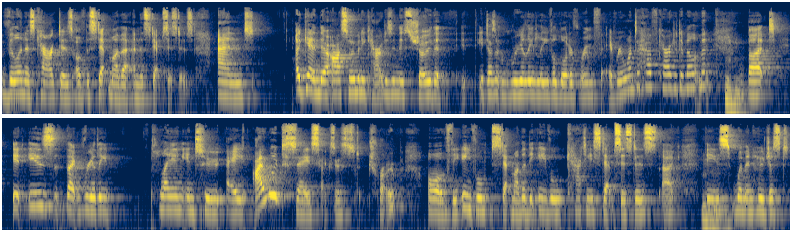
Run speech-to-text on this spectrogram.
villainous characters of the stepmother and the stepsisters, and again, there are so many characters in this show that it, it doesn't really leave a lot of room for everyone to have character development, mm-hmm. but it is like really playing into a, I would say, sexist trope of the evil stepmother, the evil catty stepsisters, like mm-hmm. these women who just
